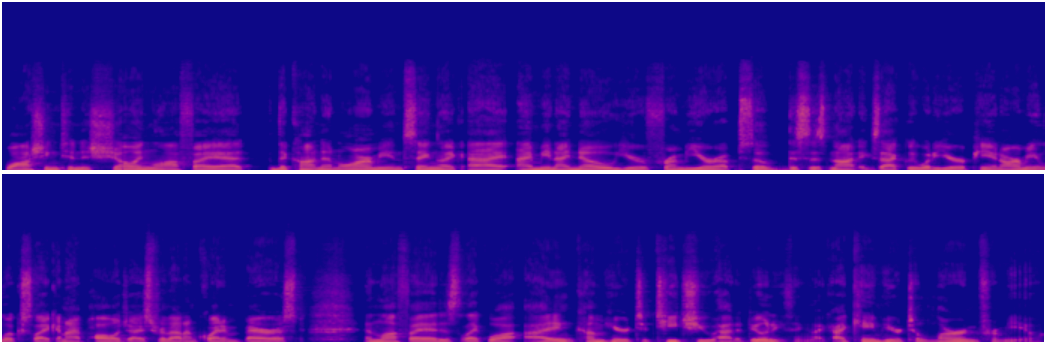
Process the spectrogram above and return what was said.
Washington is showing Lafayette the Continental Army and saying, like, I, I mean, I know you're from Europe, so this is not exactly what a European army looks like, and I apologize for that. I'm quite embarrassed. And Lafayette is like, well, I didn't come here to teach you how to do anything. Like, I came here to learn from you.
